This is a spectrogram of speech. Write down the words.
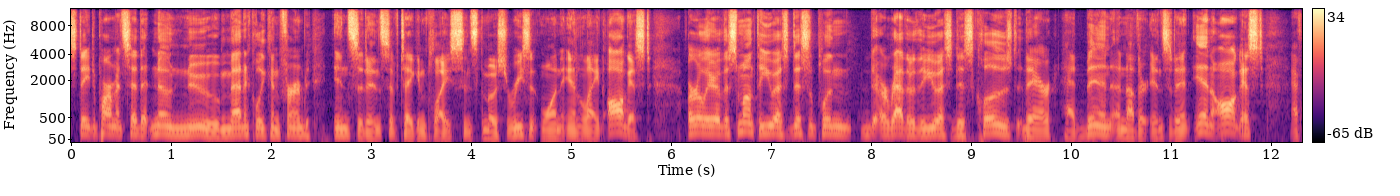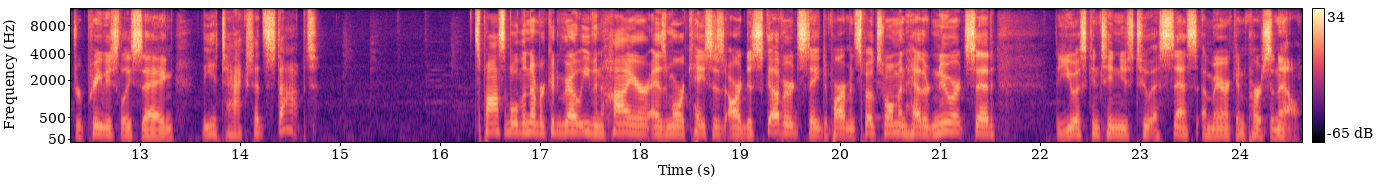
State Department said that no new medically confirmed incidents have taken place since the most recent one in late August. Earlier this month, the U.S. disciplined, or rather, the U.S. disclosed there had been another incident in August after previously saying the attacks had stopped. It's possible the number could grow even higher as more cases are discovered. State Department spokeswoman Heather Nauert said the U.S. continues to assess American personnel.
